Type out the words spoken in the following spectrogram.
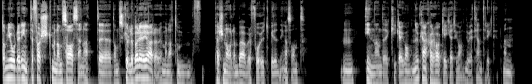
de gjorde det inte först, men de sa sen att eh, de skulle börja göra det, men att de, personalen behöver få utbildning och sånt Mm. innan det kickar igång. Nu kanske det har kickat igång, det vet jag inte riktigt. Men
